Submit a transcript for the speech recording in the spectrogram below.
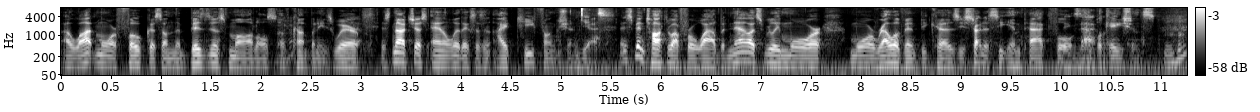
a lot more focus on the business models of companies where it's not just analytics as an IT function. Yes. And it's been talked about for a while, but now it's really more, more relevant because you're starting to see impactful exactly. applications. Mm -hmm.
